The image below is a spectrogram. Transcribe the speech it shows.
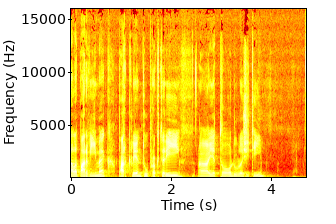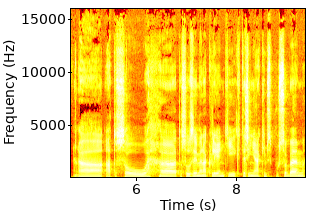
ale pár výjimek, pár klientů, pro který eh, je to důležitý, eh, a to jsou, eh, to jsou zejména klienti, kteří nějakým způsobem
